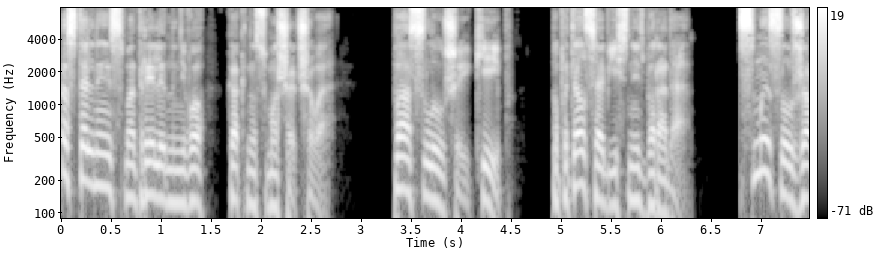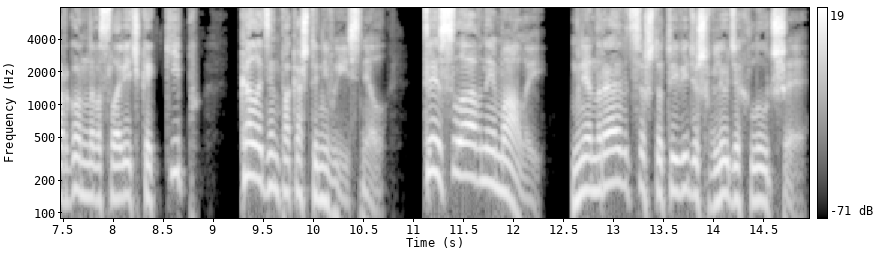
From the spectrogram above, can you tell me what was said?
Остальные смотрели на него, как на сумасшедшего. «Послушай, Кип», — попытался объяснить Борода. Смысл жаргонного словечка «кип» Каладин пока что не выяснил. «Ты славный малый. Мне нравится, что ты видишь в людях лучшее.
